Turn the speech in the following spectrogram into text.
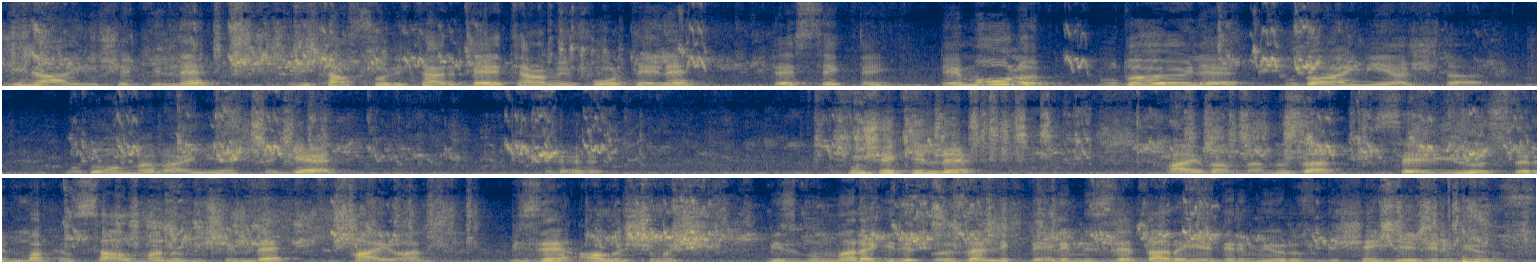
yine aynı şekilde Vitas Solitaire B-Vitamin Forte ile destekleyin. Mi oğlum? Bu da öyle. Bu da aynı yaşta. Bu da ondan aynı yaşta. Gel. Bu şekilde hayvanlarınıza sevgi gösterin. Bakın salmanın içinde hayvan bize alışmış. Biz bunlara gidip özellikle elimizle darı yedirmiyoruz. Bir şey yedirmiyoruz.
